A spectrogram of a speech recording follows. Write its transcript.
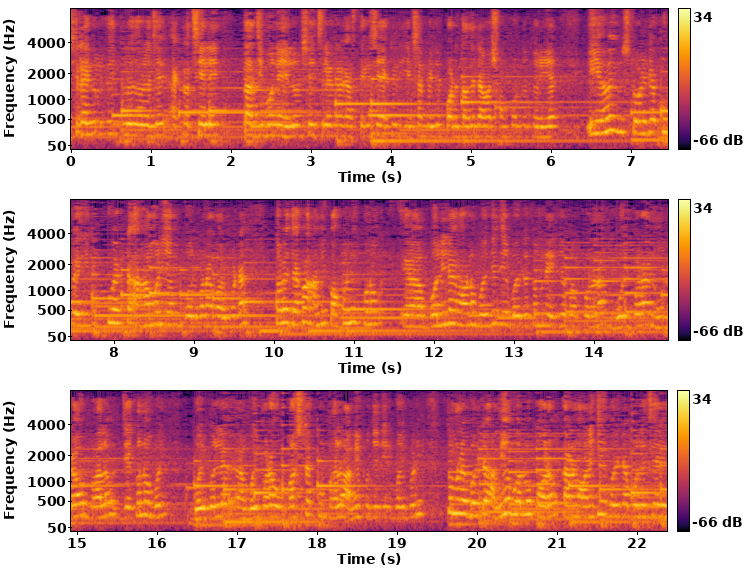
সেটাগুলোকে তুলে ধরেছে। একটা ছেলে তার জীবনে এলো, সেই ছেলেটার কাছ থেকে সে একটা রিয়েকশন পেয়েছে, পরে তাদের আবার সম্পর্ক তৈরি হয়। এইভাবে স্টোরিটা খুব এগিয়ে খুব একটা আহামরি আমি বলব না গল্পটা। তবে দেখো, আমি কখনোই কোনো বলি না কখনো বলছি যে বইটা তোমরা এগিয়ে পড়ো না। বই পড়া নো ডাউট ভালো যে কোনো বই। বই পড়লে বই পড়া অভ্যাসটা খুব ভালো আমি প্রতিদিন বই পড়ি। তোমরা বইটা, আমিও বলব পড়ো, কারণ অনেকেই বইটা বলেছে,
